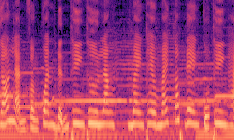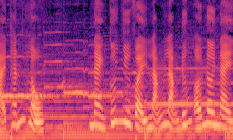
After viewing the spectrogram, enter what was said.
Gió lạnh vần quanh đỉnh thiên thư lăng, Mang theo mái tóc đen của thiên hải thánh hậu. Nàng cứ như vậy lặng lặng đứng ở nơi này.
